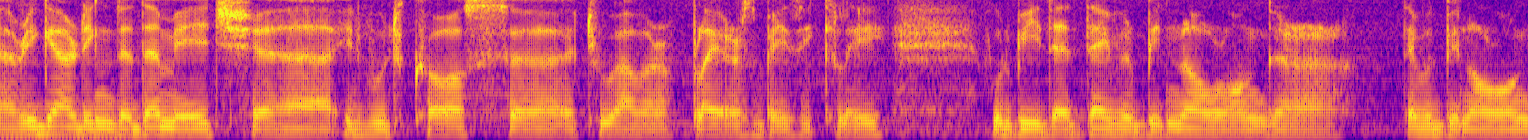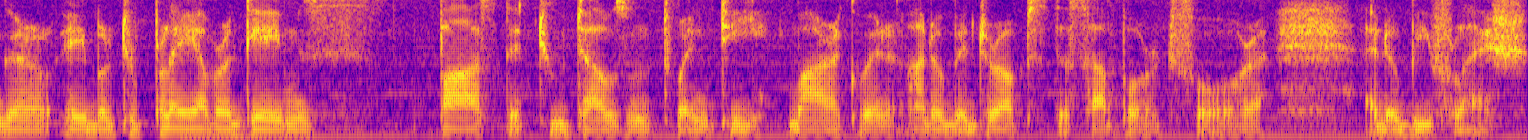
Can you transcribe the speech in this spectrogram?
Uh, regarding the damage uh, it would cause uh, to our players basically would be that they will be no longer they would be no longer able to play our games past the 2020 mark when Adobe drops the support for Adobe Flash.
